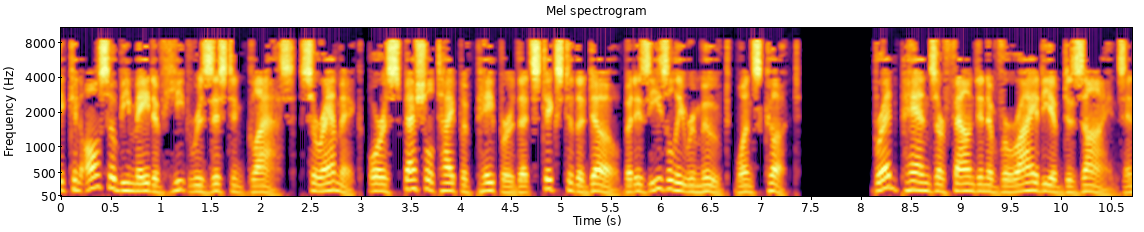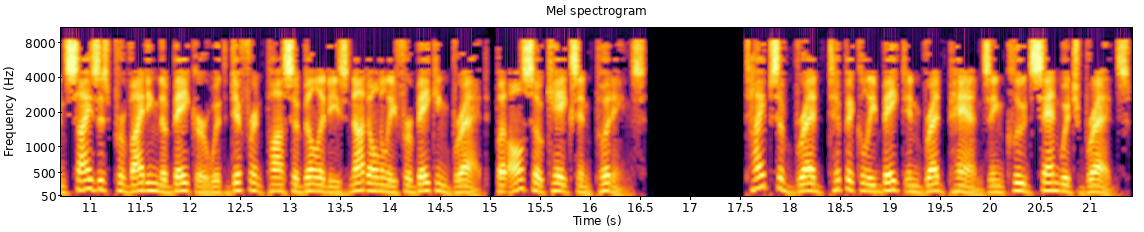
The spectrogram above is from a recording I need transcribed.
It can also be made of heat-resistant glass, ceramic, or a special type of paper that sticks to the dough but is easily removed, once cooked. Bread pans are found in a variety of designs and sizes providing the baker with different possibilities not only for baking bread, but also cakes and puddings. Types of bread typically baked in bread pans include sandwich breads,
